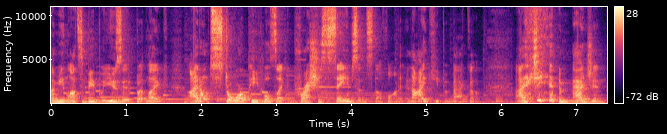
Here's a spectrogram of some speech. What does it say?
I mean, lots of people use it, but like, I don't store people's like precious saves and stuff on it, and I keep a backup. I can't imagine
